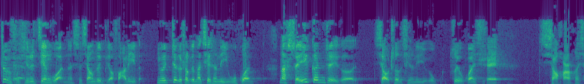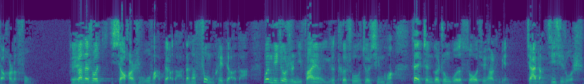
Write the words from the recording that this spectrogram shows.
政府其实监管呢是相对比较乏力的，因为这个事儿跟他切身利益无关。那谁跟这个校车的切身利益有最有关系？谁？小孩儿和小孩儿的父母。对你刚才说小孩是无法表达，但他父母可以表达。问题就是你发现一个特殊就是情况，在整个中国的所有学校里面，家长极其弱势。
